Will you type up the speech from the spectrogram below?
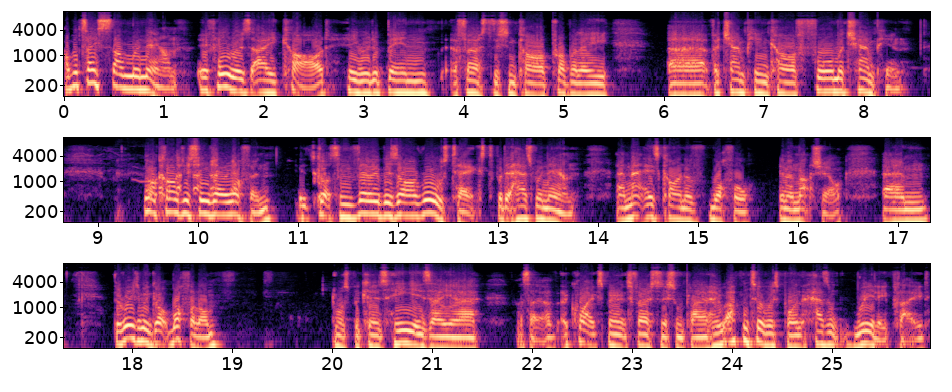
I would say some renown. If he was a card, he would have been a first edition card, probably uh, the champion card, former champion. Not a card you see very often. It's got some very bizarre rules text, but it has renown, and that is kind of Waffle in a nutshell. Um, the reason we got Waffle on was because he is a, uh, I say, a, a quite experienced first edition player who, up until this point, hasn't really played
